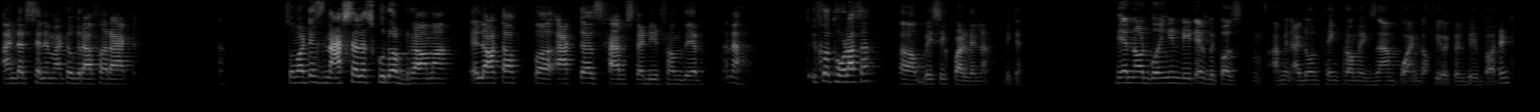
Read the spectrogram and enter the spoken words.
under Cinematographer Act. So what is National School of Drama? A lot of uh, actors have studied from there है ना तो इसको थोड़ा सा बेसिक uh, पढ़ लेना ठीक है we are not going in detail because I mean I don't think from exam point of view it will be important.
